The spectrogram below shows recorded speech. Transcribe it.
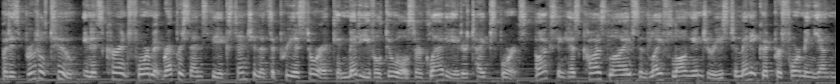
but is brutal too. In its current form, it represents the extension of the prehistoric and medieval duels or gladiator type sports. Boxing has caused lives and lifelong injuries to many good performing young men.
